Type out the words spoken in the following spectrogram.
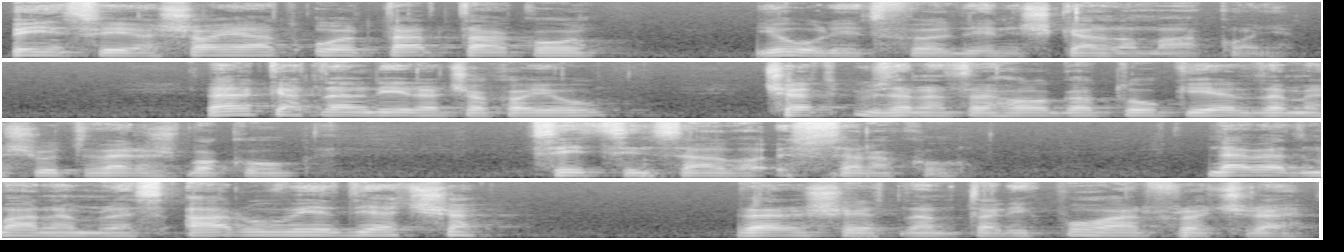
pénzfél saját oltártákol, jólét földén is kell a mákony. Lelketlen líre csak a jó, cset üzenetre hallgató, kiérdemesült versbakó, szétszincálva összerakó. Neved már nem lesz áruvédjegy se, versért nem telik pohárfröcsre,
